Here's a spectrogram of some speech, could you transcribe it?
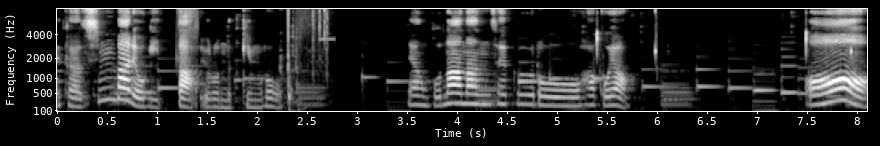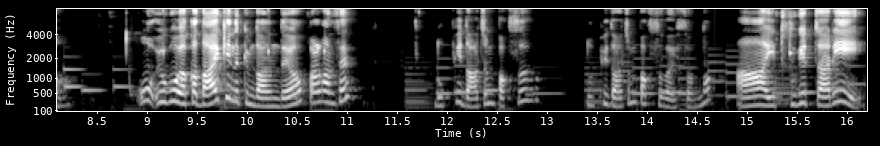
이렇게 신발이 여기 있다. 이런 느낌으로. 그냥 무난한 색으로 하고요. 어, 어, 이거 약간 나이키 느낌 나는데요? 빨간색? 높이 낮은 박스? 높이 낮은 박스가 있었나? 아, 이 두 개짜리?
